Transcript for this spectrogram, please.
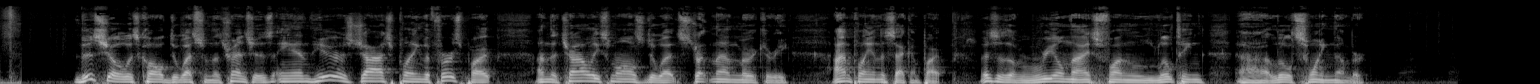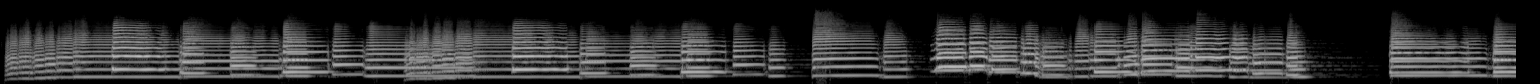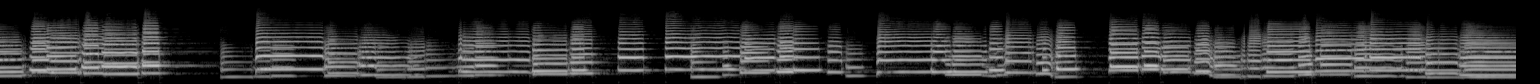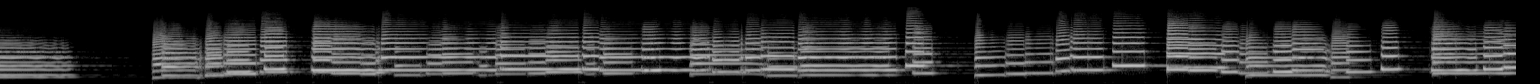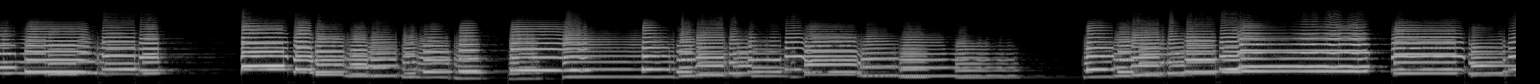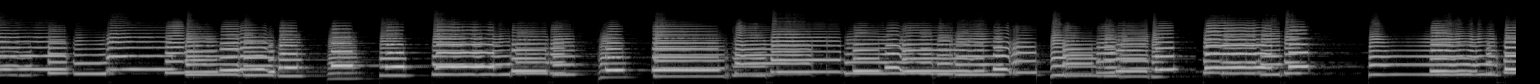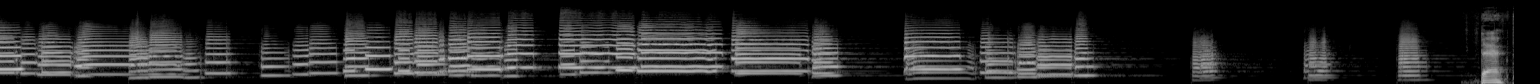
This show is called Duets from the Trenches, and here is Josh playing the first part on the Charlie Smalls duet, Strutting on Mercury. I'm playing the second part. This is a real nice, fun, lilting, uh, little swing number.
